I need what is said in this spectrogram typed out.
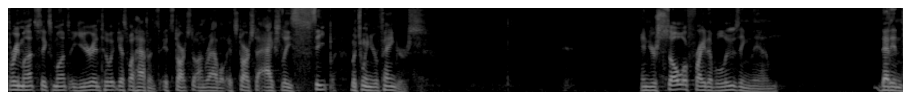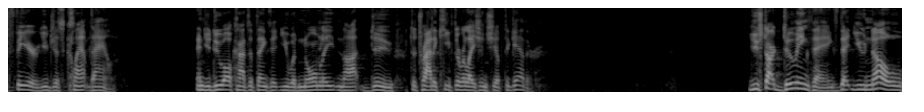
Three months, six months, a year into it, guess what happens? It starts to unravel. It starts to actually seep between your fingers. And you're so afraid of losing them that in fear you just clamp down and you do all kinds of things that you would normally not do to try to keep the relationship together. You start doing things that you know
